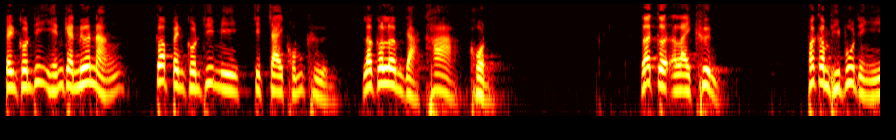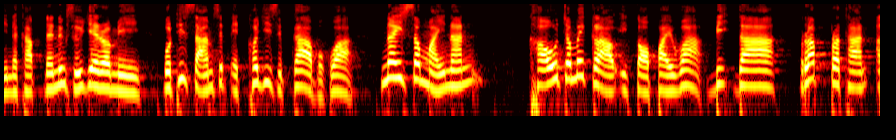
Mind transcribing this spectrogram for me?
เป็นคนที่เห็นแก่เนื้อหนัง ก็เป็นคนที่มีจิตใจขมขื่นแล้วก็เริ่มอยากฆ่าคน แล้วเกิดอะไรขึ้น พระคัมภีร์พูดอย่างนี้นะครับ ในหนังสือเยเรมีบทที่ 31ข้อ29 บอกว่า ในสมัยนั้น เขาจะไม่กล่าวอีกต่อไปว่า บิดารับประทานอ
